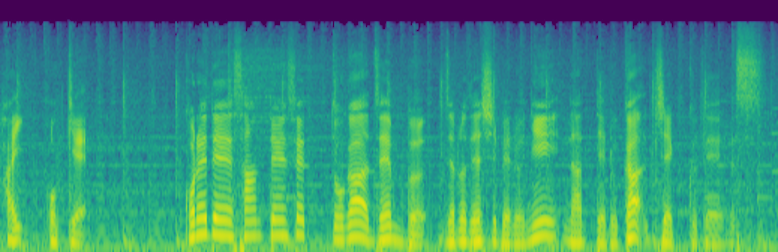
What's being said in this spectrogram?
はい、OK。これで3点セットが全部 0dB になってるかチェックです。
